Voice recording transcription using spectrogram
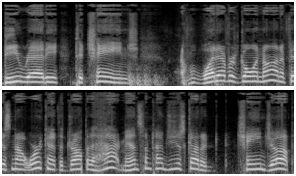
be ready to change whatever's going on. If it's not working at the drop of the hat, man, sometimes you just got to change up.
